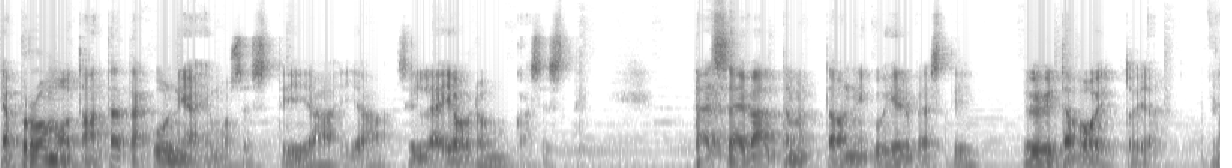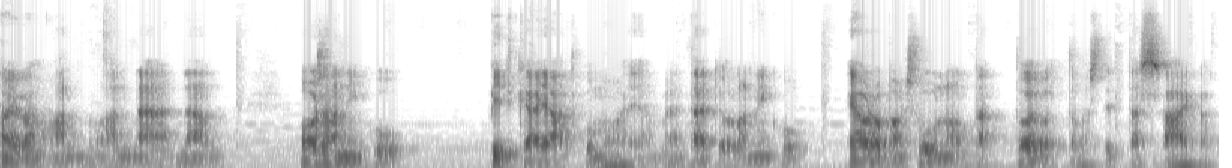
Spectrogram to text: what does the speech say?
Ja promotaan tätä kunnianhimoisesti ja, ja silleen johdonmukaisesti. Tässä ei välttämättä ole niin kuin hirveästi lyhyitä voittoja, Aivan. vaan, vaan nämä, nämä on osa niin kuin pitkää jatkumoa ja meidän täytyy olla niin kuin Euroopan suunnalta toivottavasti tässä aika,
